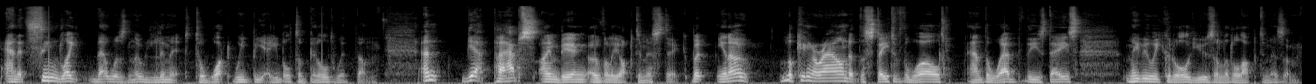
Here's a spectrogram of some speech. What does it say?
and it seemed like there was no limit to what we'd be able to build with them. And yeah, perhaps I'm being overly optimistic, but you know, looking around at the state of the world and the web these days, maybe we could all use a little optimism.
